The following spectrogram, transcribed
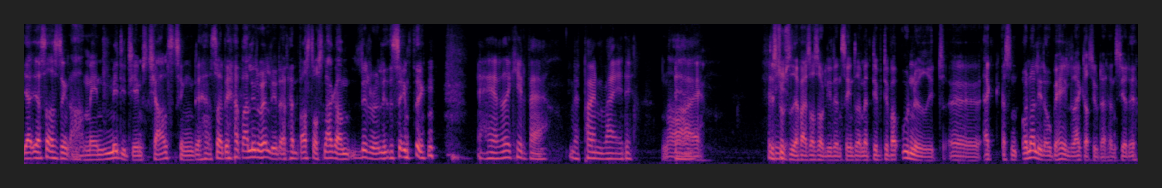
jeg, jeg sad og så tænkte, åh oh, man, midt i James Charles-tingen, det her, så er det her bare lidt uheldigt, at han bare står og snakker om literally the same thing. Ja, Jeg ved ikke helt, hvad, hvad pointen var i det. Nej, Øh, det stussede jeg faktisk også over lige den scene, der at det, det var unødigt, øh, altså underligt og ubehageligt og aggressivt, at han siger det.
